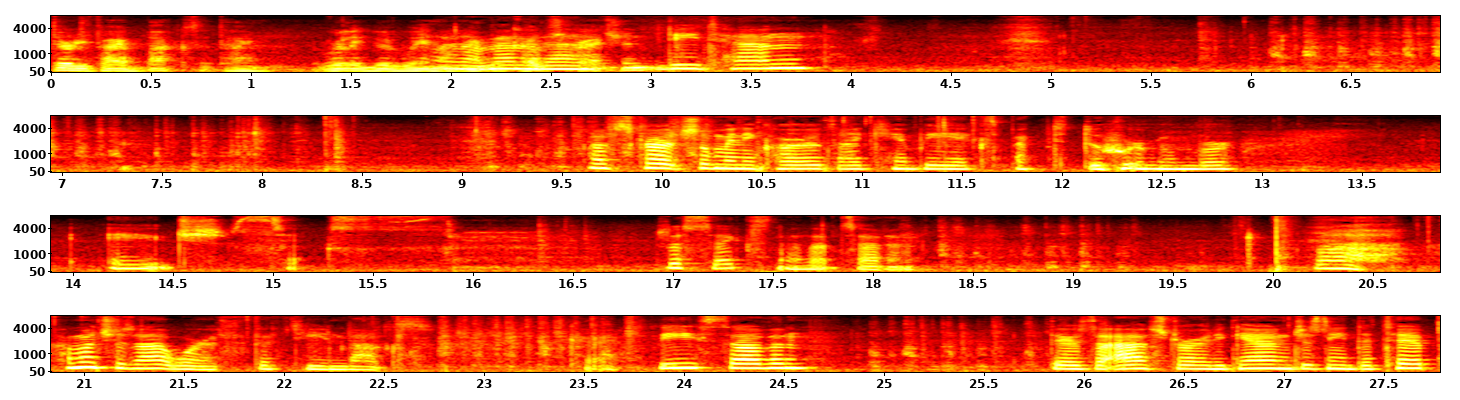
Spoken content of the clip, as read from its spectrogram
35 bucks a time. Really good win. I don't remember, remember that. Scratching? D10. I've scratched so many cards I can't be expected to remember. H6. Is that 6? No, that's 7. Oh, how much is that worth? 15 bucks. Okay, B7. There's the asteroid again, just need the tip.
